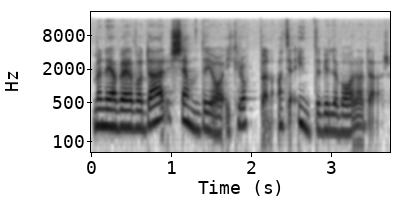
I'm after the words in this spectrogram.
Men när jag väl var där kände jag i kroppen att jag inte ville vara där.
